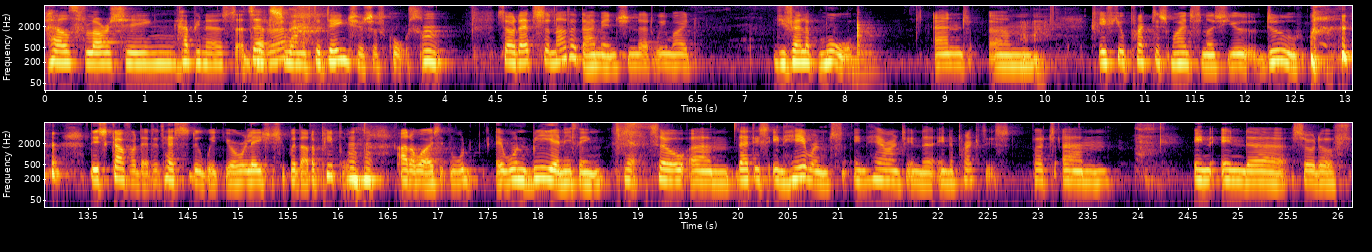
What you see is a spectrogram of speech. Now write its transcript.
health, flourishing, happiness, etc.? That's one of the dangers, of course. Mm. So that's another dimension that we might develop more. And um, if you practice mindfulness, you do discover that it has to do with your relationship with other people. Mm -hmm. Otherwise, it would it wouldn't be anything. Yeah. So um, that is inherent inherent in the in the practice. But um, in in the sort of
